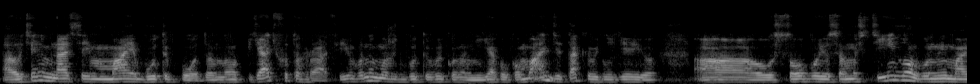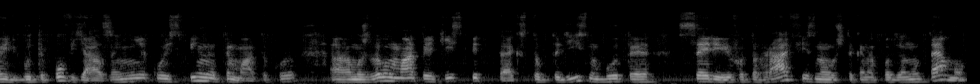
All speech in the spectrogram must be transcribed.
А у цій номінації має бути подано 5 фотографій. Вони можуть бути виконані як у команді, так і однією а, особою самостійно. Вони мають бути пов'язані якоюсь спільною тематикою, а, можливо, мати якийсь підтекст, тобто дійсно бути серією фотографій, знову ж таки на подану тему,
